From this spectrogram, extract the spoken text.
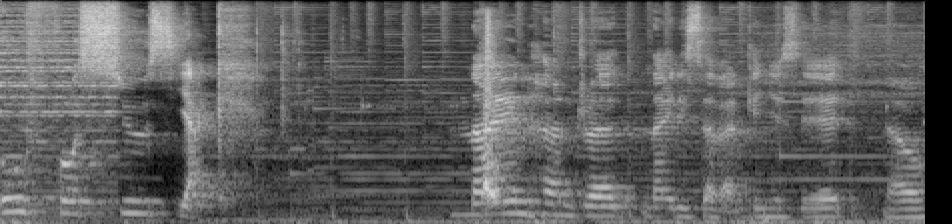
Ufosusiak 997. Can you see it? No.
